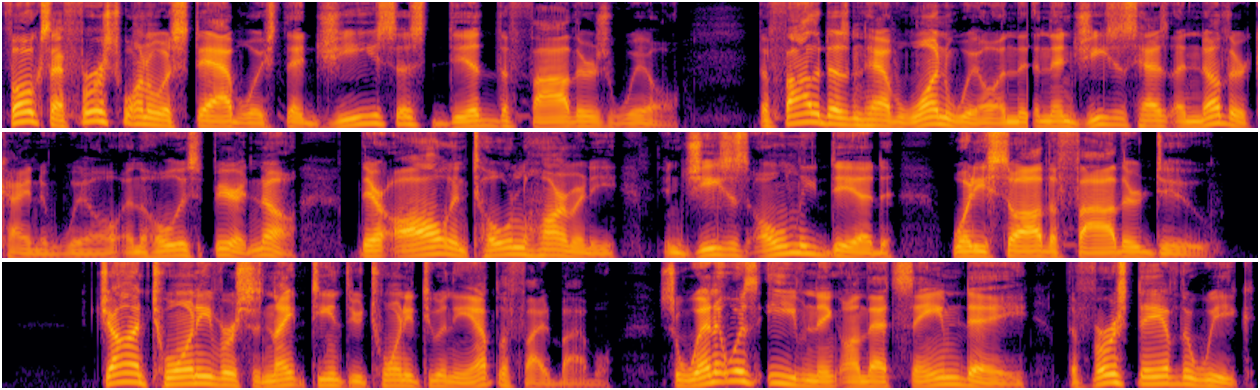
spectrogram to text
Folks, I first want to establish that Jesus did the Father's will. The Father doesn't have one will, and, the, and then Jesus has another kind of will, and the Holy Spirit. No, they're all in total harmony, and Jesus only did what he saw the Father do. John 20, verses 19 through 22 in the Amplified Bible. So when it was evening on that same day, the first day of the week,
